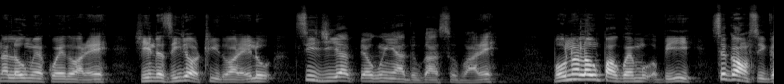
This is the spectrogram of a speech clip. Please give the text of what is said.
နှလုံးပဲကွဲသွားတယ်ရင်တစည်းတော့ထိသွားတယ်လို့ CGF ပြောခွင့်ရသူကဆိုပါတယ်ဘုံနှလုံးပေါက်ကွဲမှုအပြီးစစ်ကောင်စီက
